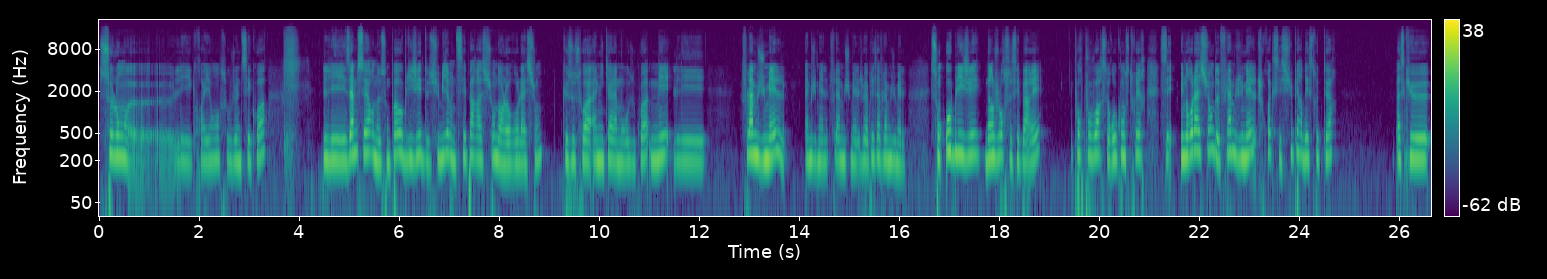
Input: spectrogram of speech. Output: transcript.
selon euh, les croyances ou je ne sais quoi, les âmes sœurs ne sont pas obligées de subir une séparation dans leur relation, que ce soit amicale, amoureuse ou quoi, mais les flammes jumelles, âmes jumelles, flammes jumelles, je vais appeler ça flammes jumelles, sont obligées d'un jour se séparer pour pouvoir se reconstruire. C'est une relation de flammes jumelles, je crois que c'est super destructeur parce que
